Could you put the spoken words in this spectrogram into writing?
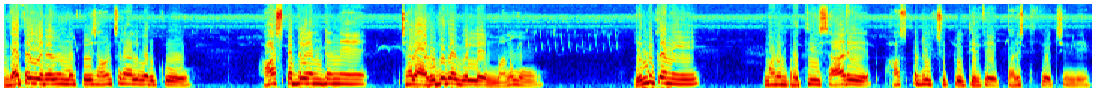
గత ఇరవై ముప్పై సంవత్సరాల వరకు హాస్పిటల్ అంటేనే చాలా అరుదుగా వెళ్ళే మనము. ఎందుకని మనం ప్రతిసారి హాస్పిటల్ చుట్టూ తిరిగే పరిస్థితి వచ్చింది?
